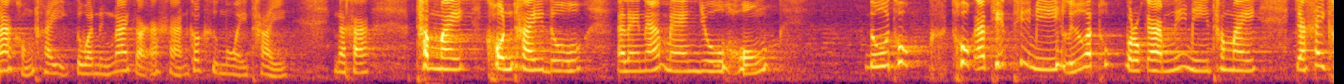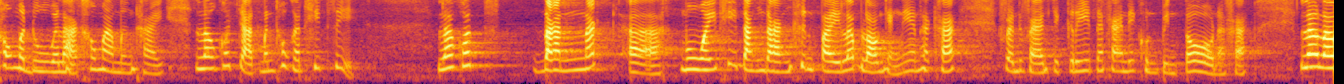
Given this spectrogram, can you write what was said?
มากของไทยอีกตัวหนึ่งนอกจากอาหารก็คือมวยไทย นะคะทำไมคนไทยดูอะไรนะแมนยูหง ดูทุกทุกอาทิตย์ที่มี หรือว่าทุกโปรแกรมนี่มีทำไมจะให้เขามาดูเวลาเข้ามาเมืองไทย เราก็จัดมันทุกอาทิตย์สิ แล้วก็ดันนักมวยที่ดัง ๆ ขึ้นไปรับรองอย่างนี้นะคะ แฟนๆจะกรี๊ดนะคะนี่คุณปินโตนะคะ แล้วเรา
